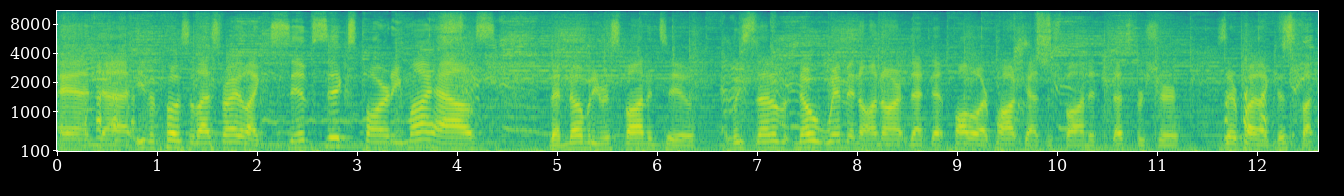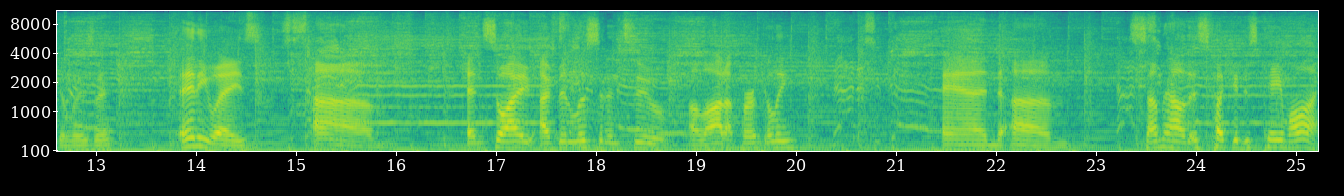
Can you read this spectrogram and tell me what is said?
and uh, even posted last Friday like Civ Six party my house that nobody responded to. At least none of no women on our that that follow our podcast responded. That's for sure. 'Cause they're probably like this fucking loser. Anyways, um, and so I I've been listening to a lot of Perkley and um, somehow this fucking just came on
